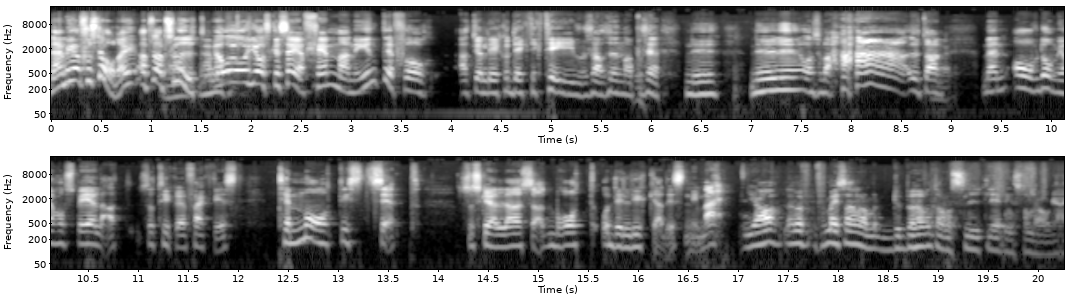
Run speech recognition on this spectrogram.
Nej men jag förstår dig, Abs- absolut. Ja, men- och, jag ska säga, femman är inte för att jag leker detektiv och så här 100% nu, nu, nu och så bara haha! Utan, Nej. men av dem jag har spelat så tycker jag faktiskt tematiskt sett så ska jag lösa ett brott och det lyckades ni med. Ja, men för mig så handlar det om att du behöver inte ha någon slutledningsförmåga.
